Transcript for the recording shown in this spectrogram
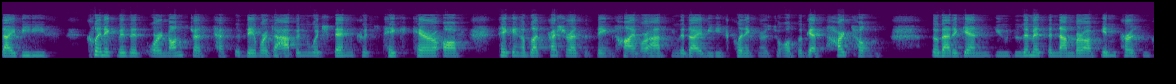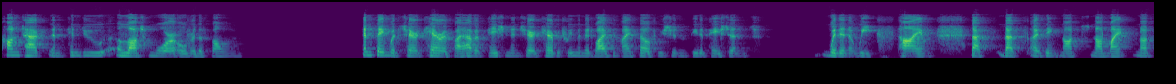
diabetes clinic visits or non-stress tests if they were to happen, which then could take care of taking a blood pressure at the same time or asking the diabetes clinic nurse to also get heart tones so that again you limit the number of in-person contacts and can do a lot more over the phone. And same with shared care. If I have a patient in shared care between the midwife and myself, we shouldn't see the patient within a week's time. That's that's I think not not my not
